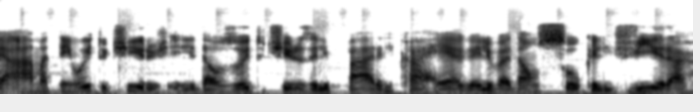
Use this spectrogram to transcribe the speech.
a arma tem 8 tiros, ele dá os 8 tiros, ele para, ele carrega, ele vai dar um soco, ele vira,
